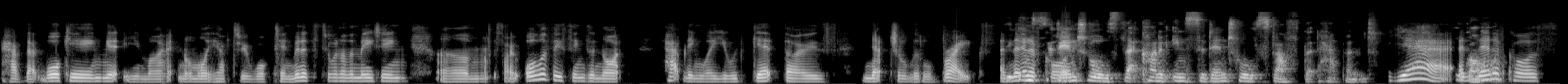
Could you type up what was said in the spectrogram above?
have that walking. You might normally have to walk 10 minutes to another meeting. Um, so all of these things are not happening where you would get those natural little breaks. And the then incidentals, course, that kind of incidental stuff that happened. Yeah. And then of course,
